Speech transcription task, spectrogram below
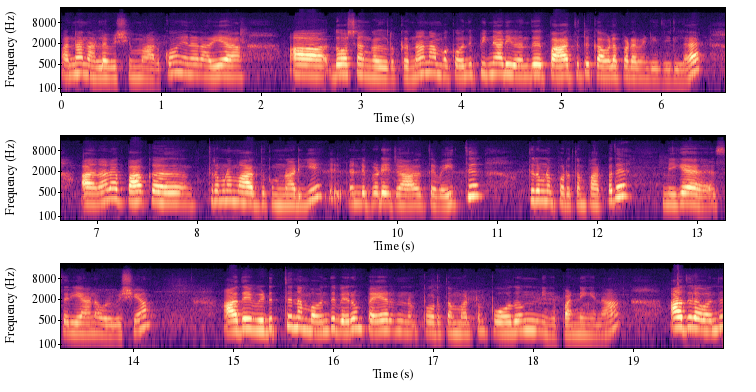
பண்ணால் நல்ல விஷயமா இருக்கும். ஏன்னா நிறையா தோஷங்கள் இருக்குன்னா நமக்கு வந்து பின்னாடி வந்து பார்த்துட்டு கவலைப்பட வேண்டியது இல்லை. அதனால் பார்க்க திருமணம் ஆகிறதுக்கு முன்னாடியே ரெண்டு பேருடைய ஜாதகத்தை வைத்து திருமண பொருத்தம் பார்ப்பது மிக சரியான ஒரு விஷயம். அதை விடுத்து நம்ம வந்து வெறும் பெயர் பொருத்தம் மட்டும் போதும்னு நீங்கள் பண்ணிங்கன்னா அதில் வந்து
